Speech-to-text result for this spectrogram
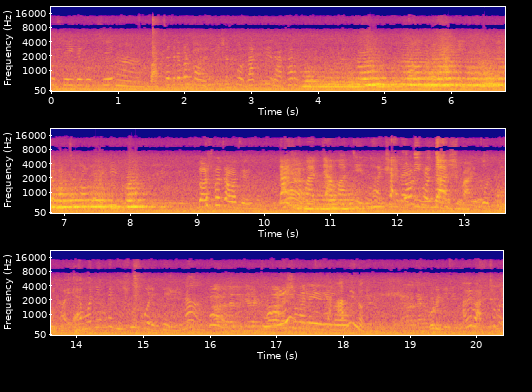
করছে এইটা করছে। বাচ্চাদের আবার কন্টিনিউশন রাখতে রাখার বাচ্চা দশ বার জামা চেঞ্জ দশবার জামা চেঞ্জ হয় সারাদিনে দশবার করতেই হয়। এমনই আমরা হিসু করে ফেলি না। অনেক সময় লেগে গেল। আমি নয় আমি বাথরুমে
